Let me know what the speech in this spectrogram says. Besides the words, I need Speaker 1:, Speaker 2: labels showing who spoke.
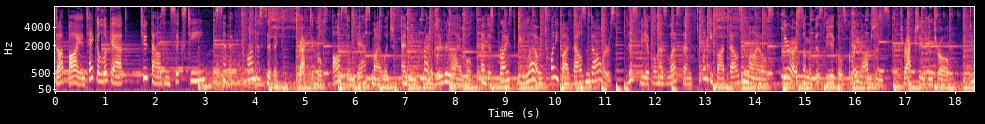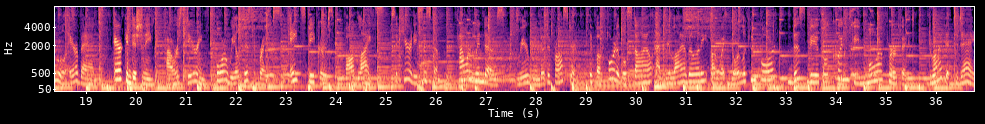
Speaker 1: Stop by and take a look at 2016 Civic, Honda Civic. Practical, awesome gas mileage, and incredibly reliable, and is priced below $25,000. This vehicle has less than 25,000 miles. Here are some of this vehicle's great options. Traction control, dual airbags, air conditioning, power steering, four-wheel disc brakes, eight speakers, fog lights, security system, power windows, rear window defroster. If affordable style and reliability are what you're looking for, this vehicle couldn't be more perfect. Drive it today.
